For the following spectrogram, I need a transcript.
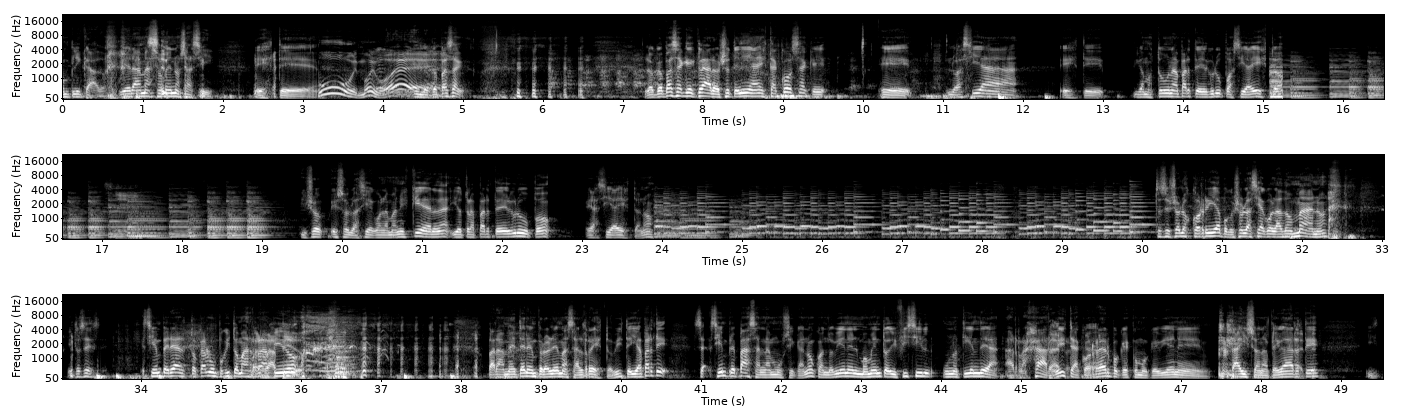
complicado y era más o menos así. Este, Uy, muy y lo bueno. que pasa lo que pasa que claro, yo tenía esta cosa que eh, lo hacía este, digamos toda una parte del grupo hacía esto y yo eso lo hacía con la mano izquierda y otra parte del grupo hacía esto, ¿no? Entonces yo los corría porque yo lo hacía con las dos manos. Entonces siempre era tocarlo un poquito más rápido, rápido. para meter en problemas al resto, ¿viste? Y aparte, siempre pasa en la música, ¿no? Cuando viene el momento difícil, uno tiende a, a rajar, Claro, ¿viste? A correr porque es como que viene Tyson a pegarte y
